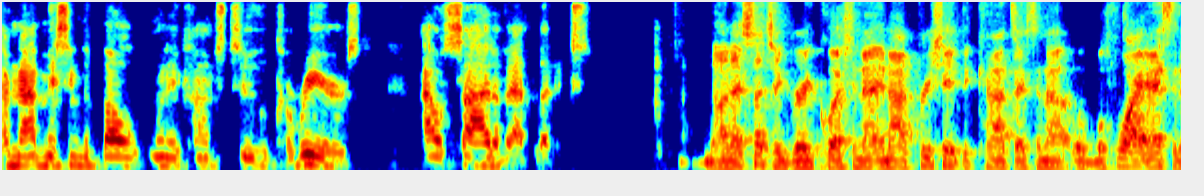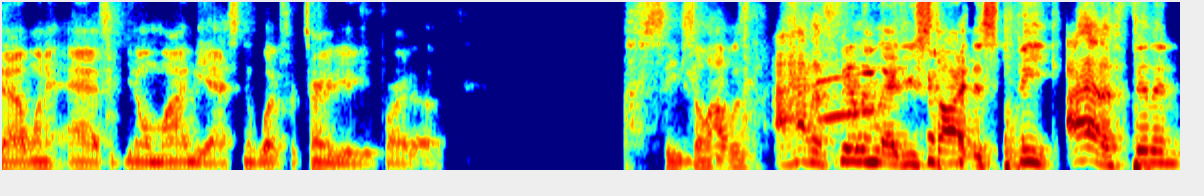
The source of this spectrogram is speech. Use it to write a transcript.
are not missing the boat when it comes to careers outside of athletics? No, that's such a great question, and I appreciate the context. And I, before I answer that, I want to ask, if you don't mind me asking, what fraternity are you part of? See, so I was, I had a feeling as you started to speak. I had a feeling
